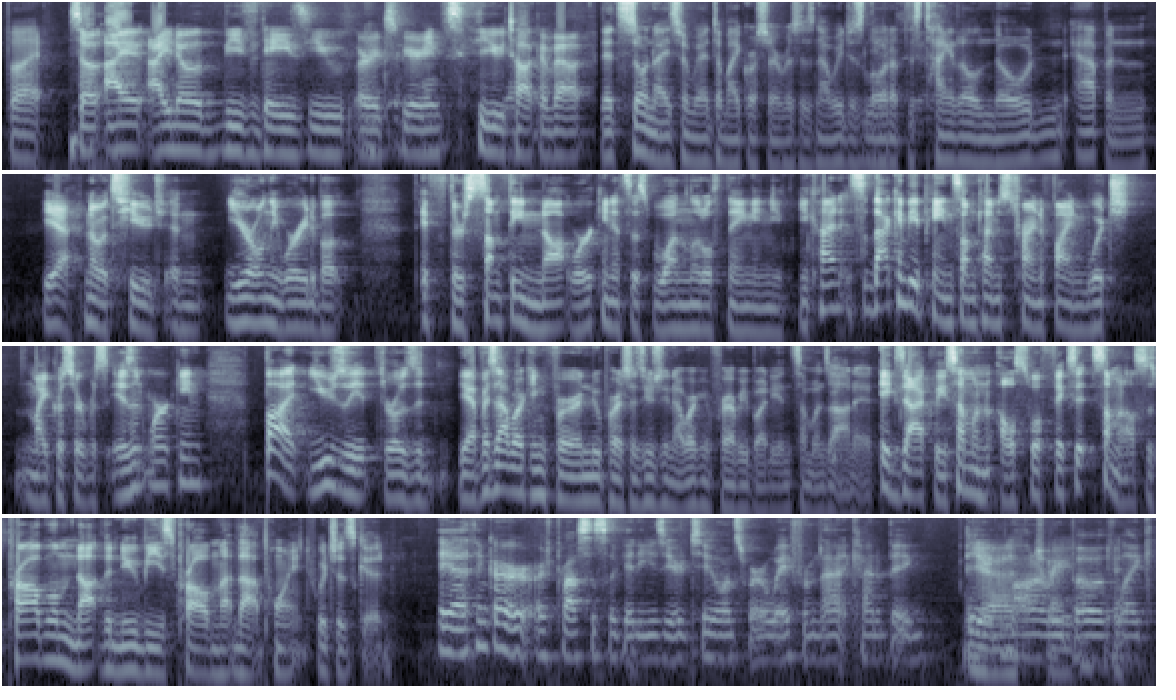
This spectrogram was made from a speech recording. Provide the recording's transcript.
But so I I know these days you are experienced. You talk about It's so nice when we went to microservices. Now we just load up this tiny little Node app and Yeah, no, it's huge. And you're only worried about if there's something not working, it's this one little thing. And you, you kind of, so that can be a pain sometimes trying to find which microservice isn't working. But usually it throws a, yeah, if it's not working for a new person, it's usually not working for everybody, and someone's on it. exactly, someone else will fix it. Someone else's problem, not the newbie's problem at that point, which is good. Yeah, I think our, our process will get easier too once we're away from that kind of big, big Yeah, mono train, repo of yeah. like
